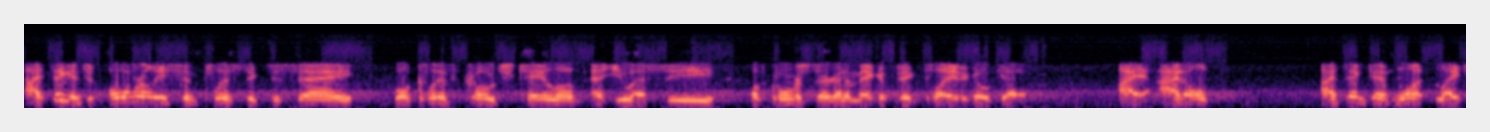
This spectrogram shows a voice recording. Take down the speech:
I think it's overly simplistic to say, well, Kliff coached Caleb at USC. Of course, they're going to make a big play to go get him. I, I don't. I think that what like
